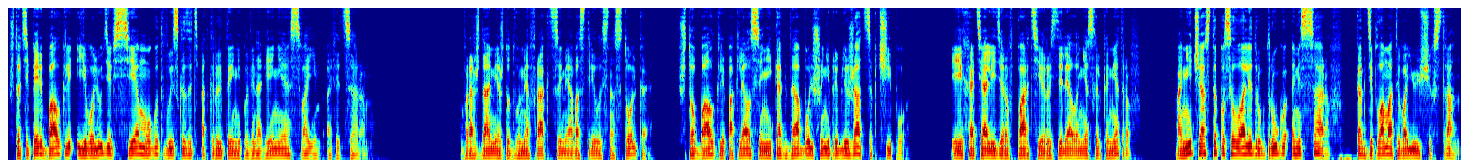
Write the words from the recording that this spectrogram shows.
что теперь Балкли и его люди все могут высказать открытое неповиновение своим офицерам. Вражда между двумя фракциями обострилась настолько, что Балкли поклялся никогда больше не приближаться к Чипу, и хотя лидеров партии разделяло несколько метров, они часто посылали друг другу эмиссаров, как дипломаты воюющих стран.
